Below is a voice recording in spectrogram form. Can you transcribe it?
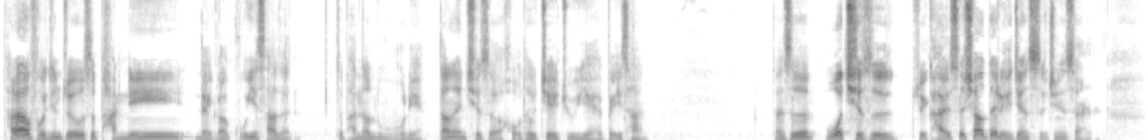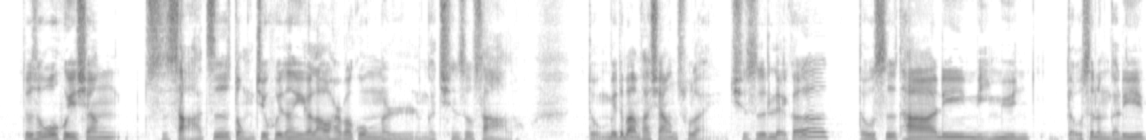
他那个父亲最后是判的那个故意杀人，只判了六年。当然，其实后头结局也很悲惨。但是我其实最开始晓得那件事情的时候，都是我会想是啥子动机会让一个老汉儿把个儿能够亲手杀了，都没得办法想出来。其实那个都是他的命运，都是恁个的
